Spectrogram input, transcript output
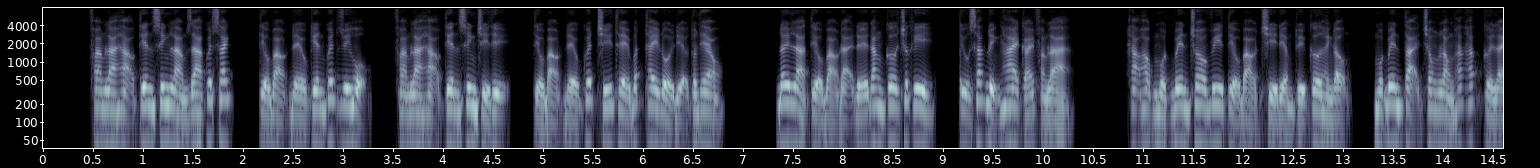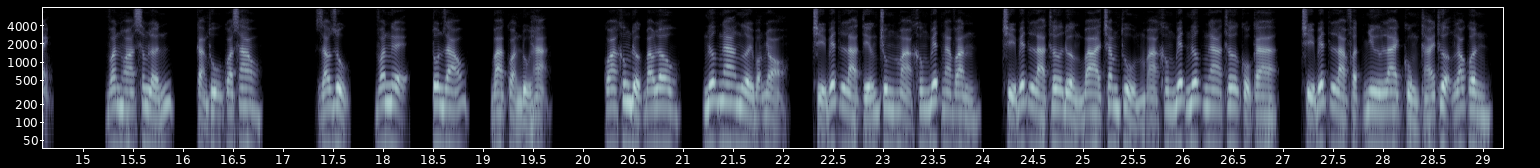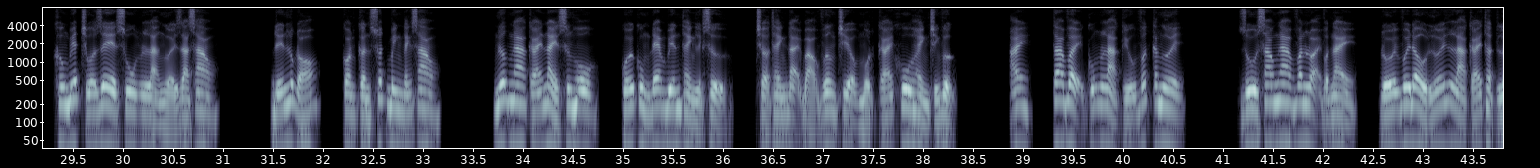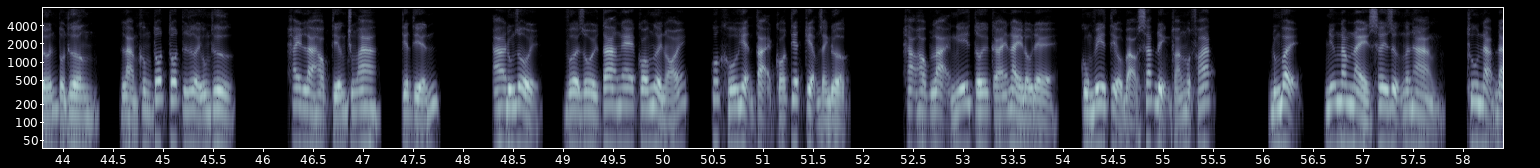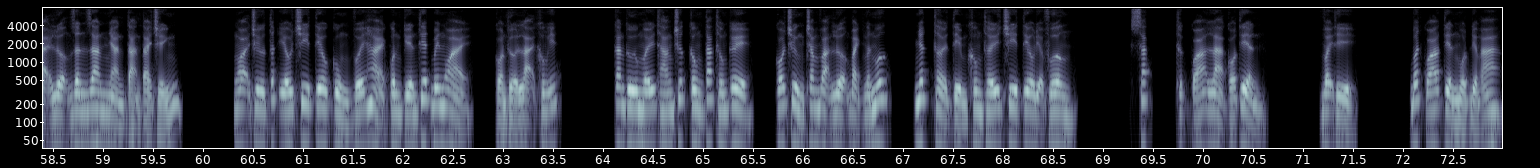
Phàm là hạo tiên sinh làm ra quyết sách, tiểu bảo đều kiên quyết duy hộ phàm là hạo tiên sinh chỉ thị, tiểu bảo đều quyết trí thể bất thay đổi địa tuân theo. Đây là tiểu bảo đại đế đăng cơ trước khi, tự xác định hai cái phàm là. Hạo học một bên cho vi tiểu bảo chỉ điểm tùy cơ hành động, một bên tại trong lòng hắc hắc cười lạnh. Văn hóa xâm lấn, cảm thụ qua sao? Giáo dục, văn nghệ, tôn giáo, ba quản đủ hạ. Qua không được bao lâu, nước nga người bọn nhỏ, chỉ biết là tiếng trung mà không biết nga văn, chỉ biết là thơ đường ba trăm thủ mà không biết nước nga thơ cổ ca, chỉ biết là phật như lai cùng thái thượng lao quân, không biết chúa giêsu là người ra sao. Đến lúc đó, còn cần xuất binh đánh sao? Nước nga cái này xưng hô, cuối cùng đem biến thành lịch sử, trở thành đại bảo vương triều một cái khu hành chính vực. Ai, ta vậy cũng là cứu vớt các ngươi. Dù sao nga văn loại vật này, đối với đầu lưỡi là cái thật lớn tổn thương, làm không tốt tốt lười ung thư. Hay là học tiếng chúng a, tiên tiến. A, đúng rồi, vừa rồi ta nghe có người nói, quốc khố hiện tại có tiết kiệm giành được. Hạo học lại nghĩ tới cái này đầu đề, cùng vi tiểu bảo xác định thoáng một phát. Đúng vậy, những năm này xây dựng ngân hàng, thu nạp đại lượng dân gian nhàn tản tài chính. Ngoại trừ tất yếu chi tiêu cùng với hải quân kiến thiết bên ngoài còn thừa lại không ít. Căn cứ mấy tháng trước công tác thống kê, có chừng trăm vạn lượng bạch ngân mức, nhất thời tìm không thấy chi tiêu địa phương. Sắc thực quá là có tiền. Vậy thì, bất quá tiền một điểm a.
